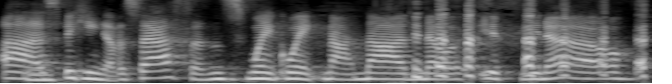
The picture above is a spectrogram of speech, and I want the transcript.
Uh, mm. Speaking of assassins, wink, wink, nod, nod. No, if you know.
